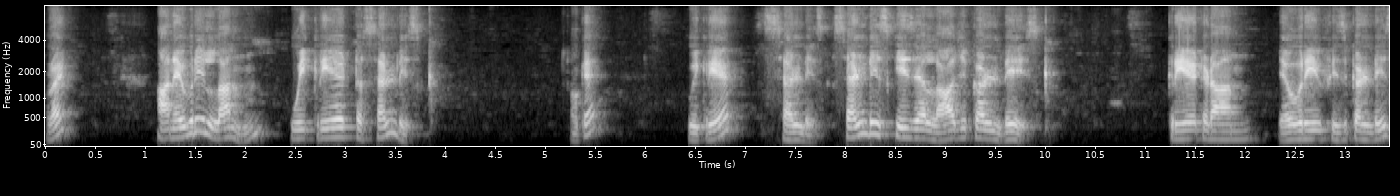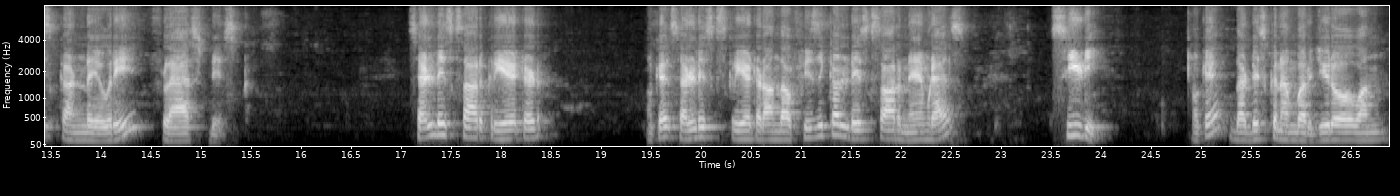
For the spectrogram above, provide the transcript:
right? On every LUN, we create a cell disk. Okay? We create cell disk. Cell disk is a logical disk created on every physical disk and every flash disk. Cell disks are created, okay, cell disks created on the physical disks are named as CD, okay, the disk number 01,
